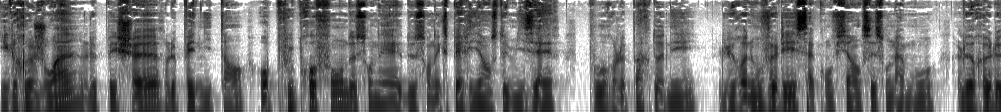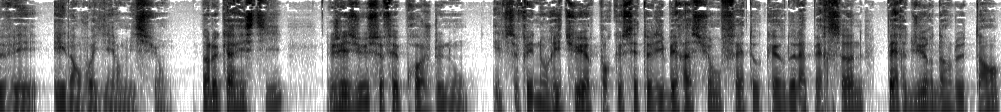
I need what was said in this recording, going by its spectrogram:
Il rejoint le pécheur, le pénitent, au plus profond de son, de son expérience de misère, pour le pardonner, lui renouveler sa confiance et son amour, le relever et l'envoyer en mission. Dans l'Eucharistie, Jésus se fait proche de nous. Il se fait nourriture pour que cette libération faite au cœur de la personne perdure dans le temps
